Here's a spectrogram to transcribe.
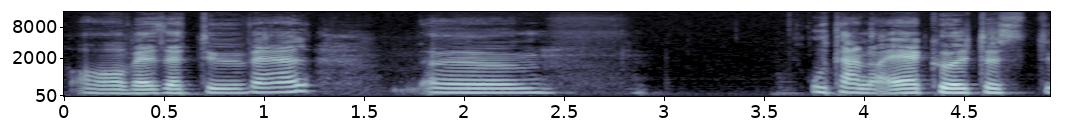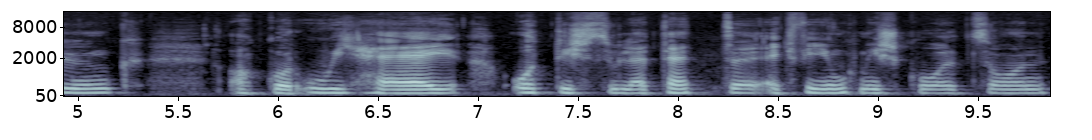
a vezetővel. Ö, utána elköltöztünk, akkor új hely, ott is született egy fiunk Miskolcon,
